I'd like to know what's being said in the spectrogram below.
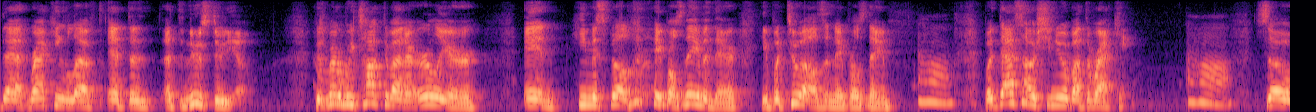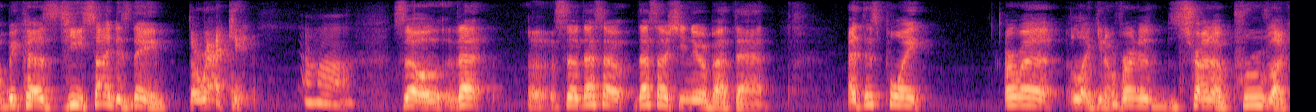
that Rat King left at the at the news studio. Because remember we talked about it earlier, and he misspelled April's name in there. He put two L's in April's name, Uh huh. but that's how she knew about the Rat King. Uh huh. So because he signed his name, the Rat King. Uh huh. So that uh, so that's how that's how she knew about that. At this point, Irma like you know Vernon's trying to prove like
